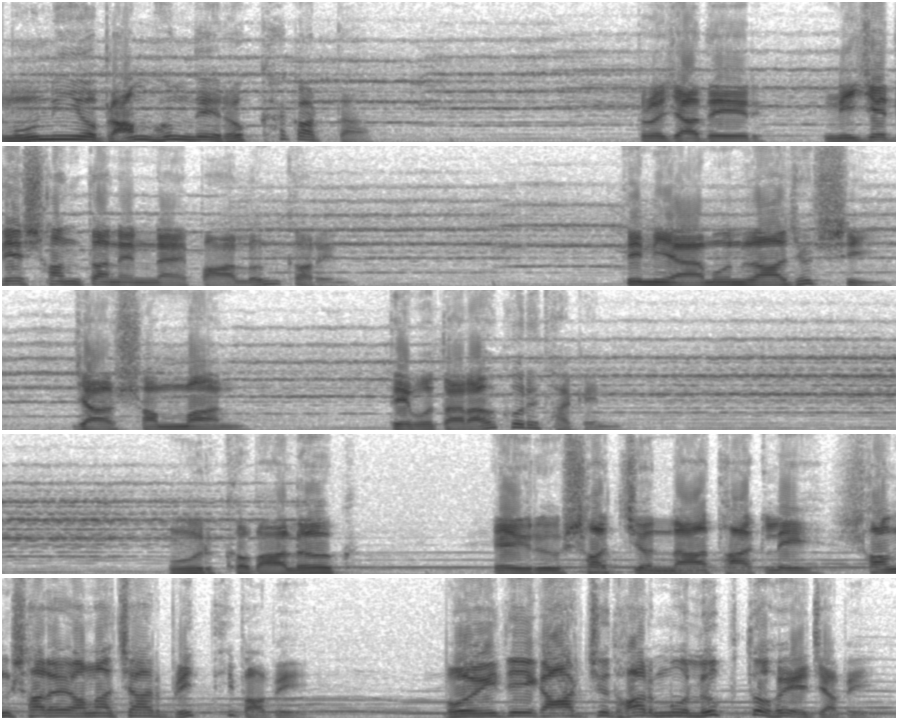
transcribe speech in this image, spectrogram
মুনি ও ব্রাহ্মণদের রক্ষাকর্তা, প্রজাদের নিজেদের সন্তানের ন্যায় পালন করেন। তিনি এমন রাজস্বী যার সম্মান দেবতারাও করে থাকেন। মূর্খ বালক এই সজ্জন না থাকলে সংসারে অনাচার বৃদ্ধি পাবে, বৈদিক আর্য ধর্ম লুপ্ত হয়ে যাবে।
